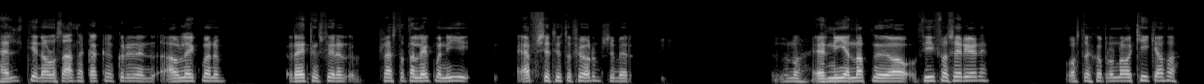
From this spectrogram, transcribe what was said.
held ég nánast alla gagnangurinn af leikmönnum, ratings fyrir flest alla leikmenn í FC 24 sem er, svona, er nýja nafnið á FIFA-seríunni. Varstu eitthvað bara að ná að kíkja á það?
